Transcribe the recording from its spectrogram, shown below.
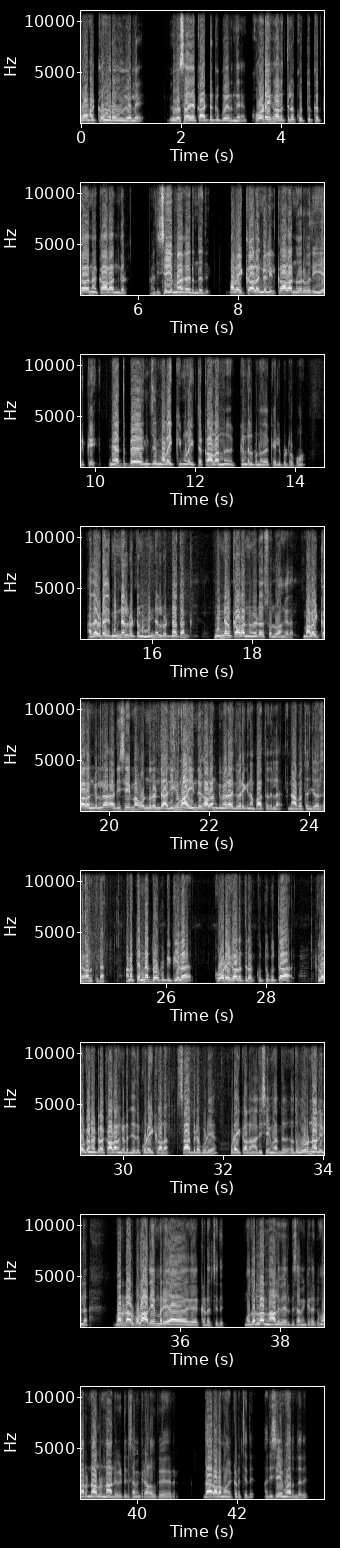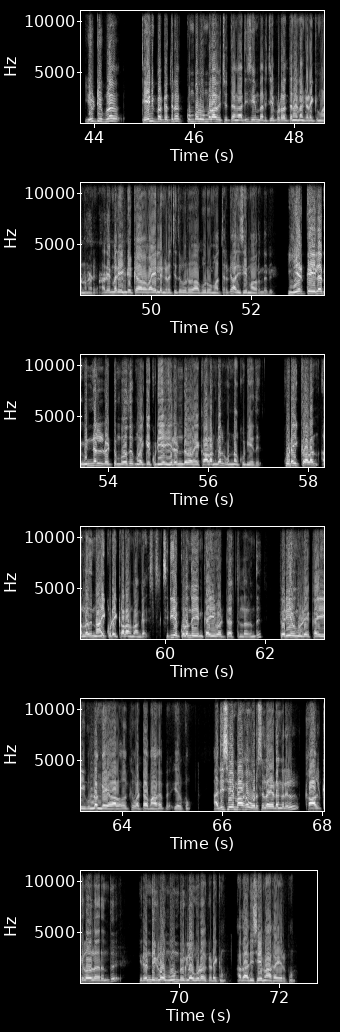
வணக்கம் உறவுகளே. விவசாய காட்டுக்கு போயிருந்தேன். கோடை காலத்தில் கொத்துக்கத்தான காளான்கள் அதிசயமாக இருந்தது. மழைக்காலங்களில் காளான் வருவது இயற்கை. நேற்று பெஞ்ச மலைக்கு முளைத்த காளான்னு கிண்டல் பண்ணதை கேள்விப்பட்டிருப்போம். அதை விட மின்னல் வெட்டணும். மின்னல் வெட்டினா தான் மின்னல் காளான் விட சொல்லுவாங்க இதை. மழைக்காலங்களில் அதிசயமாக ஒன்று ரெண்டு அதிகமாக ஐந்து காளானுக்கு மேலே இது வரைக்கும் நான் பார்த்ததில்ல. நாற்பத்தஞ்சு வருஷ காலத்தில். ஆனால் தென்னத்தோப்புக்கு கீழே கோடை காலத்தில் குத்து குத்தாக கிலோ கணக்கில் காளான் கிடைஞ்சது குடைக்காளான். சாப்பிடக்கூடிய குடைக்காளான் அதிசயமாக இருந்தது. அது ஒரு நாள் இல்லை மறுநாள் போல் அதே மாதிரி கிடச்சிது. முதல் நாள் நாலு பேருக்கு சமைக்கிறதுக்கு மறுநாள் நாலு வீட்டுக்கு சமைக்கிற அளவுக்கு தாராளமாக கிடச்சிது. அதிசயமாக இருந்தது. யூடியூப்பில் தேனி பக்கத்தில் கும்பல் கும்பலாக வச்சுருந்தாங்க. அதிசயமாக இருந்துச்சு எப்படி ரத்தனைலாம் எல்லாம் கிடைக்குமா அந்த மாதிரி. அதே மாதிரி எங்கள் க வயலில் கிடச்சிது ஒரு அபூர்வமாக இருக்குது அதிசயமாக இருந்தது. இயற்கையில் மின்னல் வெட்டும்போது முளைக்கக்கூடிய இரண்டு வகை காளான்கள் உண்ணக்கூடியது. குடைக்காலன் அல்லது நாய் குடைக்காலன் வாங்க. சிறிய குழந்தையின் கை வட்டத்திலிருந்து பெரியவங்களுடைய கை உள்ளங்கை அளவுக்கு வட்டமாக இருக்கும். அதிசயமாக ஒரு சில இடங்களில் கால் கிலோல இரண்டு கிலோ மூன்று கிலோ கூட கிடைக்கும். அது அதிசயமாக இருக்கும்.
